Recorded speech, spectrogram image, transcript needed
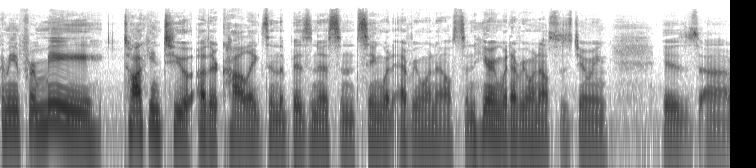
I mean, for me, talking to other colleagues in the business and seeing what everyone else and hearing what everyone else is doing is uh,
